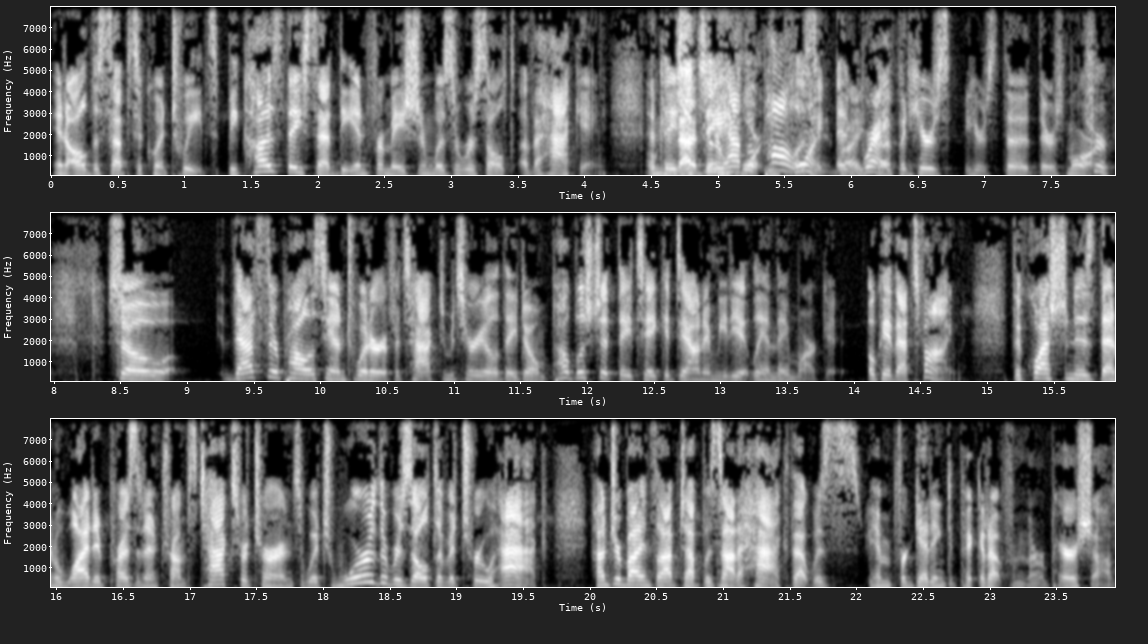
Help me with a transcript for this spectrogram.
in all the subsequent tweets because they said the information was a result of a hacking. And Okay, they said an they have a policy. point, right? right, but here's here's the there's more. Sure. So that's their policy on Twitter. If it's hacked material, they don't publish it, they take it down immediately and they mark it. Okay, that's fine. The question is then why did President Trump's tax returns, which were the result of a true hack, Hunter Biden's laptop was not a hack, that was him forgetting to pick it up from the repair shop.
